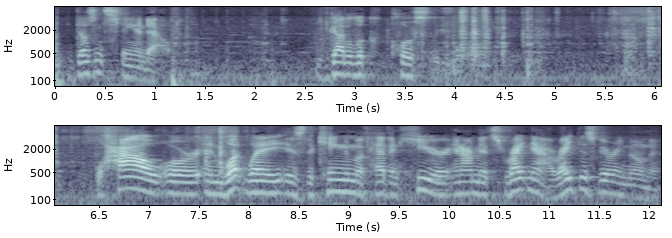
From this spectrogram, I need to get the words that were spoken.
It doesn't stand out. You've got to look closely for it. Well, how or in what way is the kingdom of heaven here in our midst right now, right this very moment?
